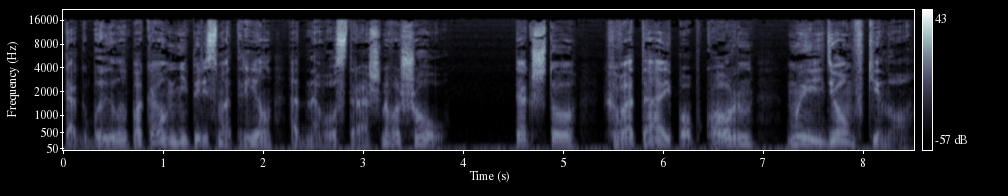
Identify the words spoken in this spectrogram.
Так было, пока он не пересмотрел одного страшного шоу. Так что хватай попкорн, мы идем в кино.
